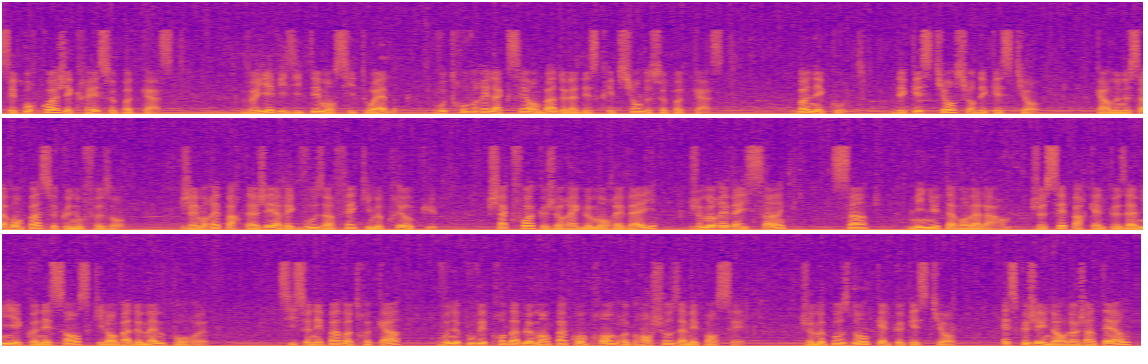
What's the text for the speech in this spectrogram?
C'est pourquoi j'ai créé ce podcast. Veuillez visiter mon site web, vous trouverez l'accès en bas de la description de ce podcast. Bonne écoute. Des questions sur des questions. Car nous ne savons pas ce que nous faisons. J'aimerais partager avec vous un fait qui me préoccupe. Chaque fois que je règle mon réveil, je me réveille 5, 5 minutes avant l'alarme. Je sais par quelques amis et connaissances qu'il en va de même pour eux. Si ce n'est pas votre cas, vous ne pouvez probablement pas comprendre grand-chose à mes pensées. Je me pose donc quelques questions. Est-ce que j'ai une horloge interne?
